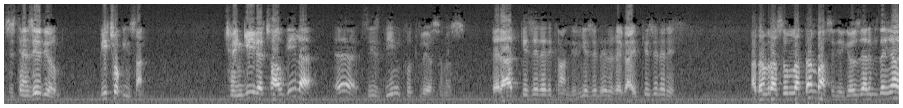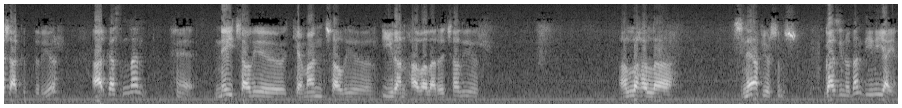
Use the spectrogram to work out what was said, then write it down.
Siz tenzih ediyorum. Birçok insan. Çengiyle, çalgıyla e, siz din kutluyorsunuz. Berat geceleri, kandil geceleri, regaib geceleri. Adam Resulullah'tan bahsediyor. Gözlerimizden yaş akıttırıyor. Arkasından ney çalıyor, keman çalıyor, İran havaları çalıyor. Allah Allah. Siz ne yapıyorsunuz? Gazinodan dini yayın.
